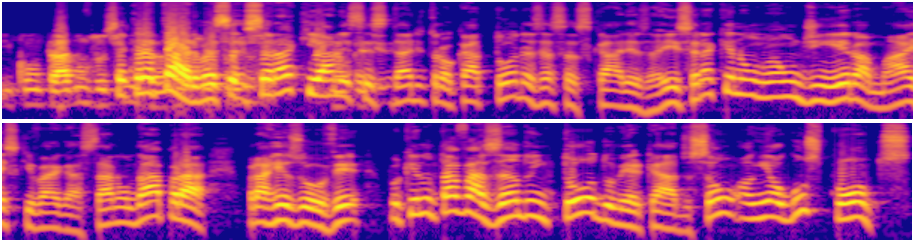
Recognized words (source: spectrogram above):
encontrado nos últimos Secretário, anos. mas será que há necessidade de trocar todas essas calhas aí? Será que não é um dinheiro a mais que vai gastar? Não dá para resolver? Porque não está vazando em todo o mercado, são em alguns pontos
